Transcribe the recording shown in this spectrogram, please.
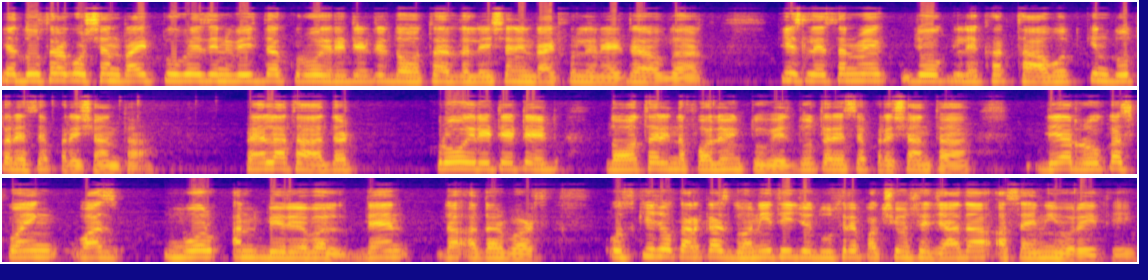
या दूसरा question write two ways in which the crow irritated the author the lesson in rightful of the earth इस लेसन में जो लेखक था, वो किन दो तरह से परेशान था। पहला था, the crow irritated the author in the following two ways दो तरह से परेशान था। Their raucous going was more unbearable than the other birds उसकी जो कर्कश ध्वनि थी, जो दूसरे पक्षियों से ज़्यादा असहनी हो रही थी।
